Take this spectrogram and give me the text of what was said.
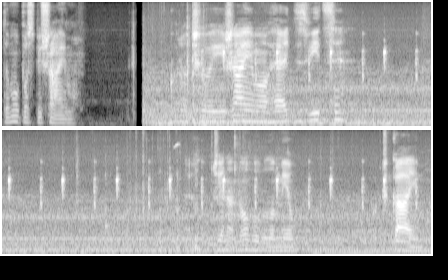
Тому поспішаємо. Коротше, виїжджаємо геть звідси. Хлопчина ногу вломив. Почекаємо.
